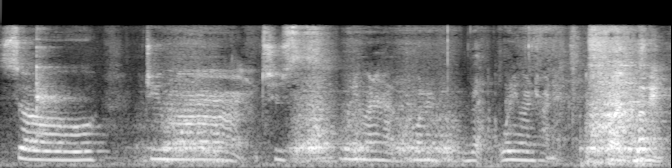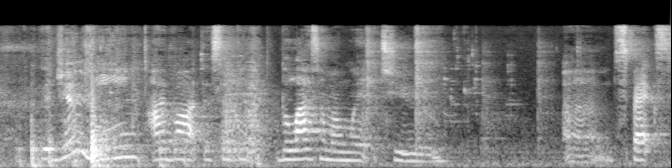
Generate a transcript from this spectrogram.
So, do you want to? What do you want to have? What, are- what do you want to try next? Let's try the Jim Beam I bought the second, the last time I went to um, Specs.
